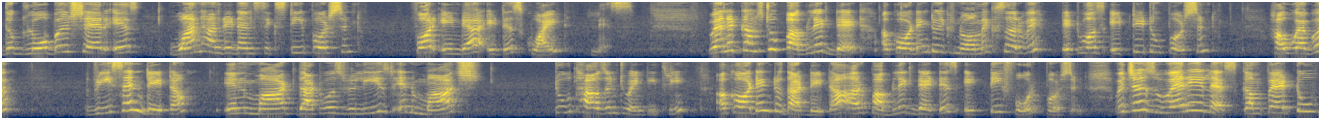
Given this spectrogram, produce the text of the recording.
the global share is 160%. For India, it is quite less. When it comes to public debt, according to economic survey, it was 82%. However, recent data in March that was released in March 2023, according to that data, our public debt is 84%, which is very less compared to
